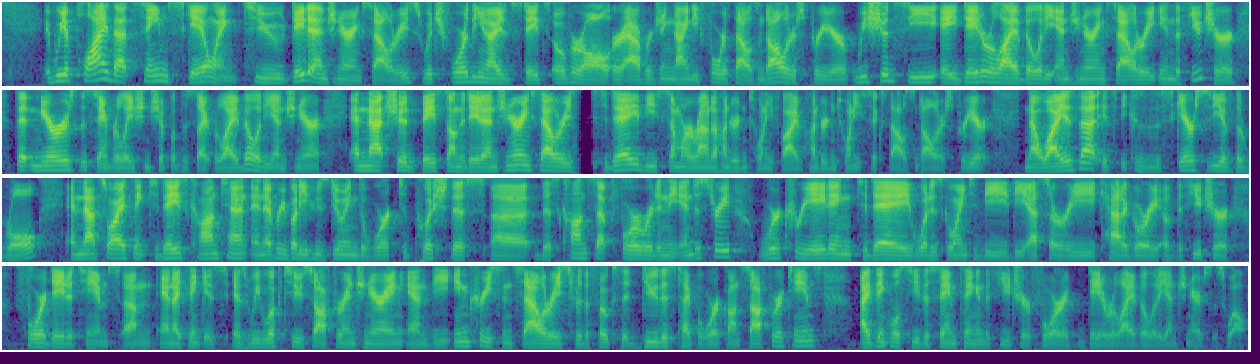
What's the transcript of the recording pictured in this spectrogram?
If we apply that same scaling to data engineering salaries, which for the United States overall are averaging $94,000 per year, we should see a data reliability engineering salary in the future that mirrors the same relationship with the site reliability engineer. And that should, based on the data engineering salaries today, be somewhere around $125,000, $126,000 per year. Now, why is that? It's because of the scarcity of the role, and that's why I think today's content and everybody who's doing the work to push this uh, this concept forward in the industry, we're creating today what is going to be the SRE category of the future for data teams. Um, and I think as, as we look to software engineering and the increase in salaries for the folks that do this type of work on software teams, I think we'll see the same thing in the future for data reliability engineers as well.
